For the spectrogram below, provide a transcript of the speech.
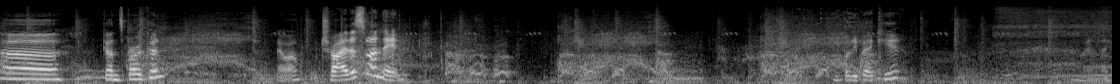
uh, gun's broken. Oh well, we'll try this one then. Anybody back here? Really?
